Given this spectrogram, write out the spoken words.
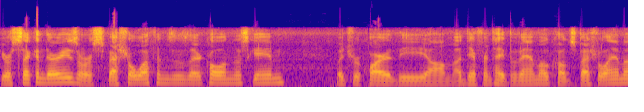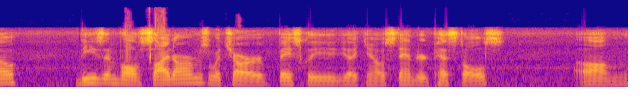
Your secondaries, or special weapons as they're called in this game, which require the um, a different type of ammo called special ammo. These involve sidearms, which are basically like you know standard pistols, um,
